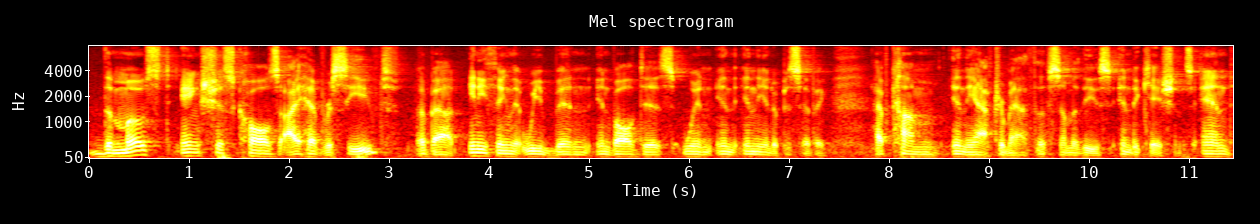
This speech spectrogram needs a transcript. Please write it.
The most anxious calls I have received about anything that we've been involved is when in, in the Indo-Pacific have come in the aftermath of some of these indications. And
